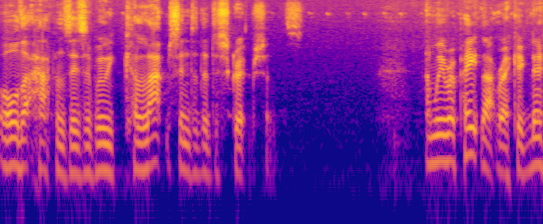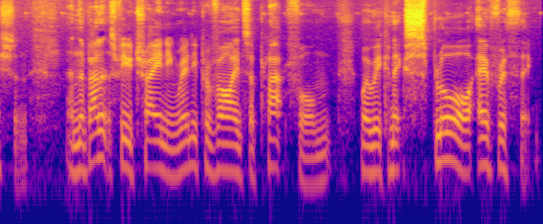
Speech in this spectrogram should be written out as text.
All that happens is if we collapse into the descriptions. And we repeat that recognition. And the Balanced View training really provides a platform where we can explore everything.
